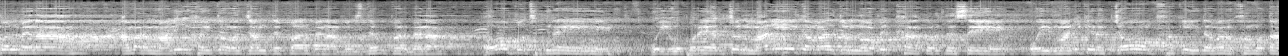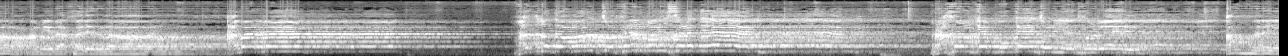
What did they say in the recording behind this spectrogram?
বলবে না। আমার মালিক হয়তো জানতে পারবে না, বুঝতেও পারবে না। ও পথিক রে ওই উপরে একজন মালিক আমার জন্য অপেক্ষা করতেছে। ওই মালিকের চোখ ফাঁকি দেওয়ার ক্ষমতা আমি রাখালের নাই। চোখের বুকে জড়িয়ে ধরলেন। আহারে,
